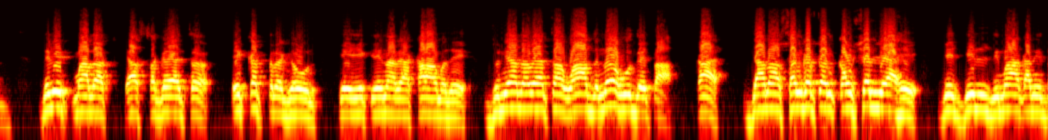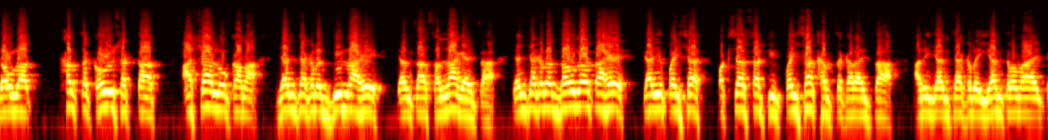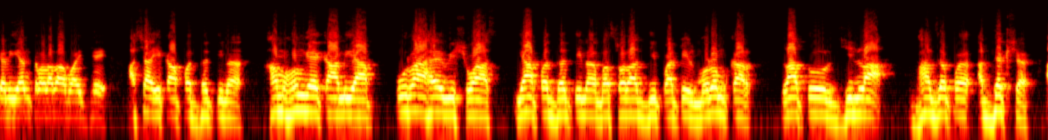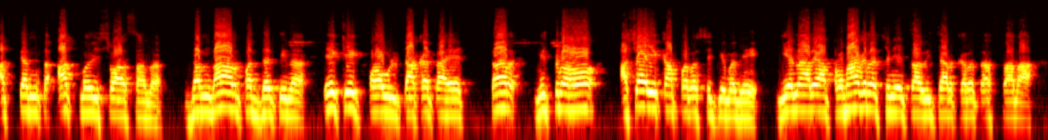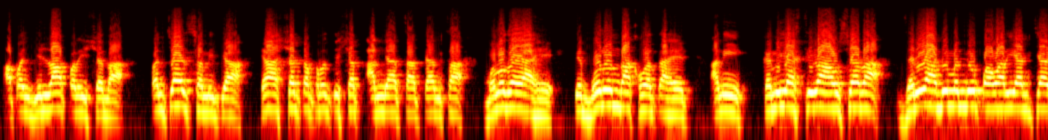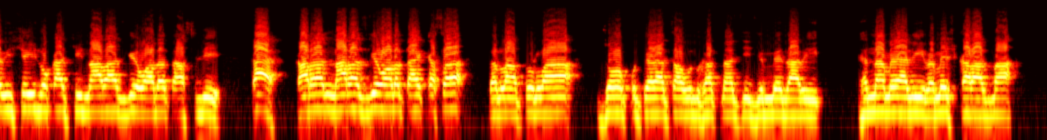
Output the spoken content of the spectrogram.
दिलीप मालक या सगळ्याचं एकत्र घेऊन ते एक येणाऱ्या काळामध्ये जुन्या नव्याचा वाद न होऊ देता काय ज्यांना संघटन कौशल्य आहे जे दिल दिमाग आणि दौलत खर्च करू शकतात अशा लोकांना ज्यांच्याकडे दिल आहे त्यांचा सल्ला घ्यायचा. ज्यांच्याकडे दौलत आहे त्यांनी पैशा पक्षासाठी पैसा खर्च करायचा आणि ज्यांच्याकडे यंत्रणा आहे त्यांनी यंत्रणा राबवायचे. अशा एका पद्धतीनं हम होंगे कामयाब पुरा है विश्वास. या पद्धतीनं बसवराजजी पाटील मोरमकर लातूर जिल्हा भाजप अध्यक्ष अत्यंत आत्मविश्वासानं दमदार पद्धतीनं एक एक पाऊल टाकत आहेत. तर मित्र हो अशा एका परिस्थितीमध्ये येणाऱ्या प्रभाग रचनेचा विचार करत असताना आपण जिल्हा परिषदा पंचायत समित्या ह्या शत प्रतिशत आणण्याचा त्यांचा मनोदय आहे. ते बोलून दाखवत आहेत. आणि कमी जास्तीला अवसरा जरी अभिमन्यू पवार यांच्या विषयी लोकांची नाराजगी वाढत असली काय? कारण नाराजगी वाढत आहे कसा? तर लातूरला जो पुतळ्याचा उद्घाटनाची जिम्मेदारी ह्यांना मिळाली रमेश कराडना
